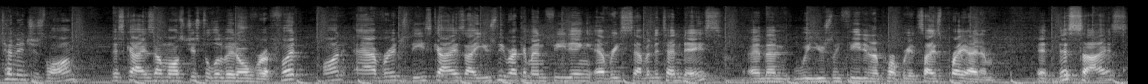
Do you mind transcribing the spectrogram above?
10 inches long. This guy's almost just a little bit over a foot. On average, these guys I usually recommend feeding every seven to 10 days and then we usually feed an appropriate size prey item. At this size,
